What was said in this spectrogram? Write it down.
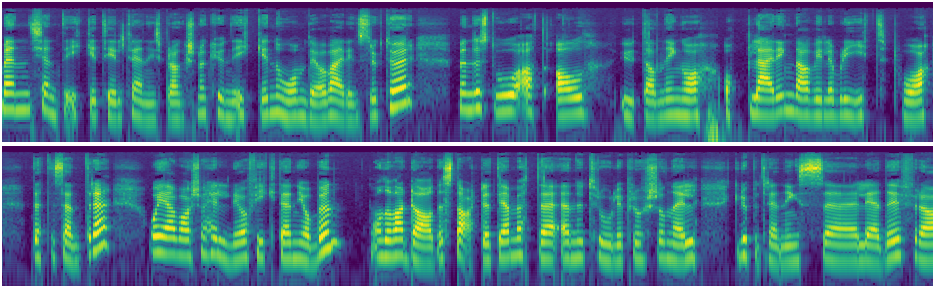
men kjente ikke til treningsbransjen og kunne ikke noe om det å være instruktør, men det sto at all utdanning og opplæring da ville bli gitt på dette senteret, og jeg var så heldig og fikk den jobben. Og det var da det startet. Jeg møtte en utrolig profesjonell gruppetreningsleder fra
